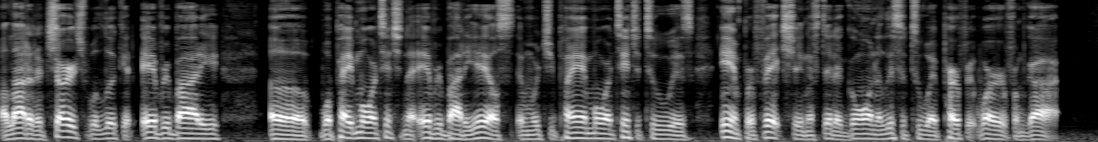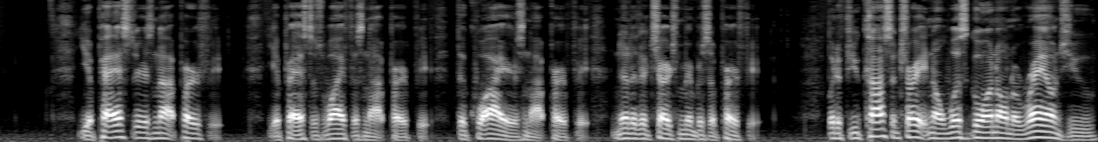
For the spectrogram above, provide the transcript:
a lot of the church will look at everybody, uh, will pay more attention to everybody else, and what you're paying more attention to is imperfection instead of going and listen to a perfect word from God. Your pastor is not perfect. Your pastor's wife is not perfect. The choir is not perfect. None of the church members are perfect. But if you're concentrating on what's going on around you,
